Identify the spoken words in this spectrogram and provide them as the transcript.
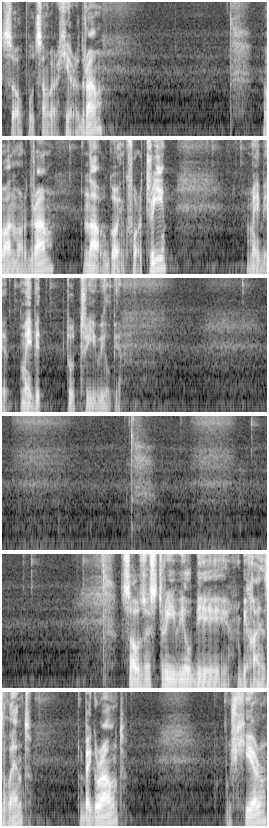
so put somewhere here a drum one more drum now going for three maybe maybe two three will be So this tree will be behind the land, background, push here,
